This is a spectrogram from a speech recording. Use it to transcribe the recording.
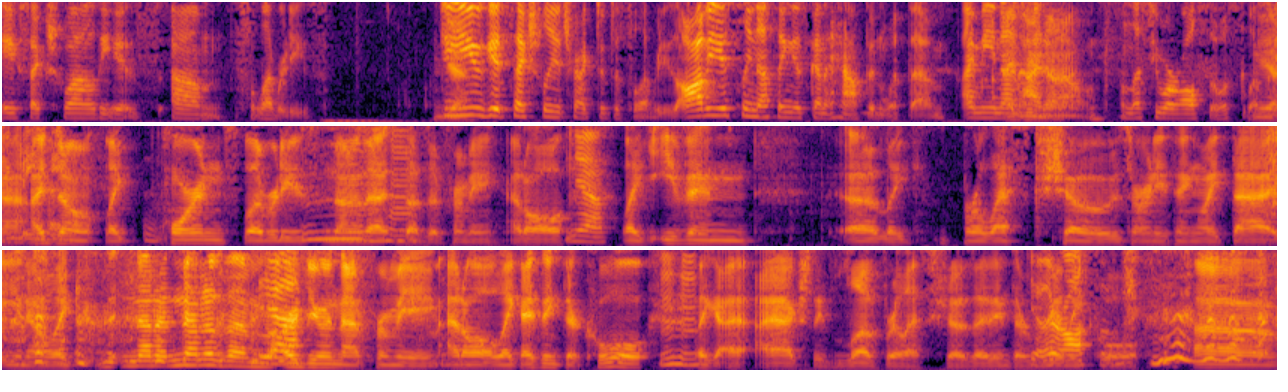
asexuality is um, celebrities. Do Yeah. you get sexually attracted to celebrities? Obviously, nothing is going to happen with them. I mean, I, do I don't not. know unless you are also a celebrity. Yeah, maybe. I don't like porn celebrities. None of that does it for me at all. Mm-hmm. Yeah. like even uh, like burlesque shows or anything like that. You know, like none of none of them Yeah. are doing that for me at all. Like I think they're cool. Like I, I actually love burlesque shows. I think they're Mm-hmm. Yeah, they're really awesome. cool. um,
